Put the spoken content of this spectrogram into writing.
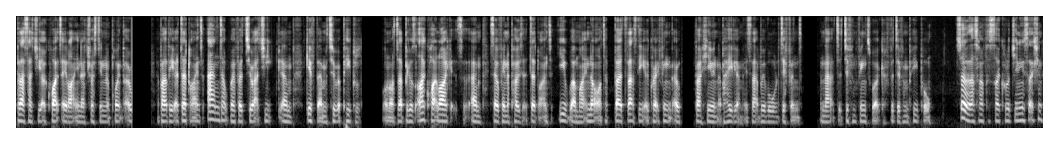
But that's actually a quite a like, interesting point though about the uh, deadlines and whether to actually um, give them to people or not, uh, because I quite like it, um, self-imposed deadlines. You uh, might not, but that's the great thing though about human behaviour is that we're all different and that different things work for different people. So that's enough for the psychology news section.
